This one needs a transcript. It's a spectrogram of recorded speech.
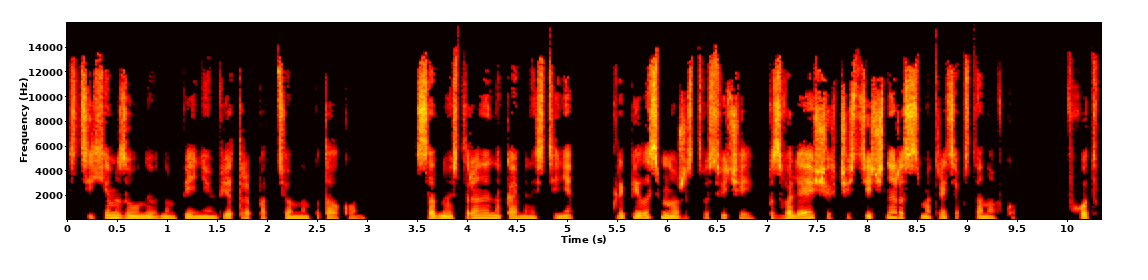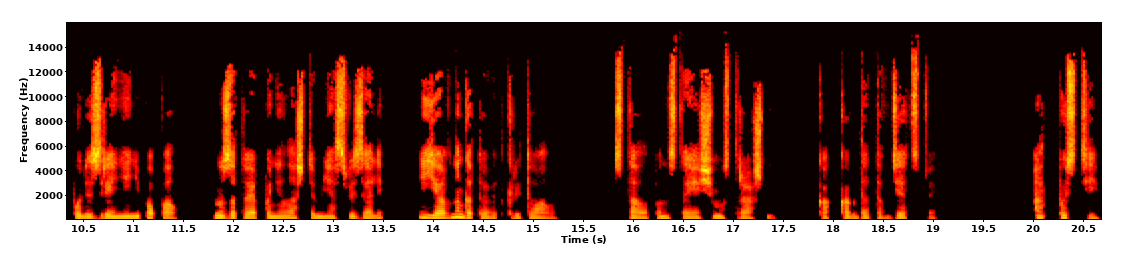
с тихим заунывным пением ветра под темным потолком. С одной стороны на каменной стене крепилось множество свечей, позволяющих частично рассмотреть обстановку. Вход в поле зрения не попал, но зато я поняла, что меня связали и явно готовят к ритуалу. Стало по-настоящему страшно, как когда-то в детстве. «Отпусти».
